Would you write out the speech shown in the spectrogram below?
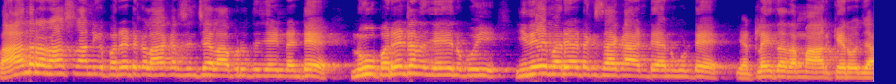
ఆంధ్ర రాష్ట్రానికి పర్యాటకులు ఆకర్షించేలా అభివృద్ధి చేయండి అంటే నువ్వు పర్యటన చేయను పోయి ఇదే పర్యాటక శాఖ అంటే అనుకుంటే ఎట్లయితుందమ్మా ఆర్కే రోజా?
